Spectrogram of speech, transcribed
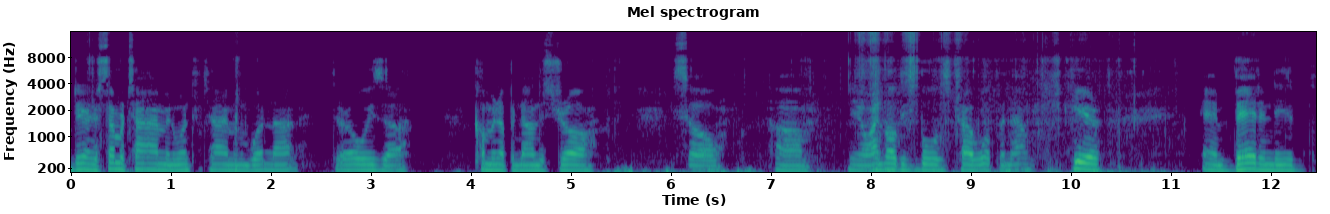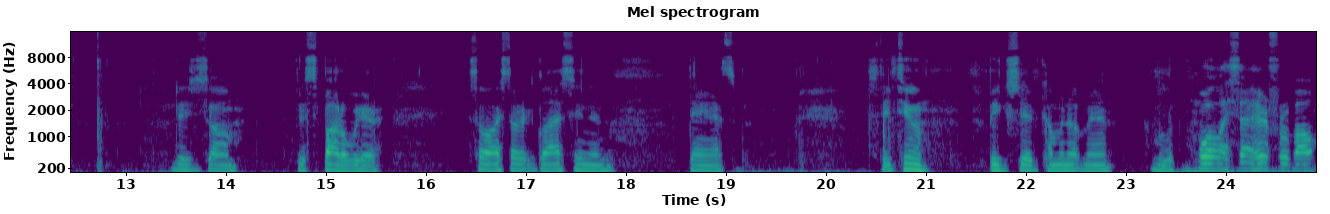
during the summertime and wintertime and whatnot. They're always uh, coming up and down this draw. So, um, you know, I know these bulls travel up and down here and bed in these this um this spot over here. So I started glassing and dang that's stay tuned. Big shed coming up man. Well I sat here for about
